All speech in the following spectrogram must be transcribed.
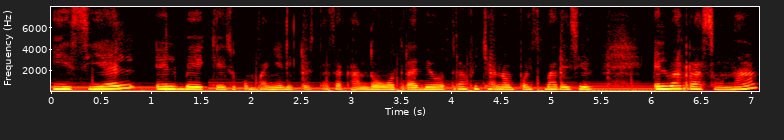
Y si él, él ve que su compañerito está sacando otra de otra ficha, no, pues va a decir, él va a razonar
